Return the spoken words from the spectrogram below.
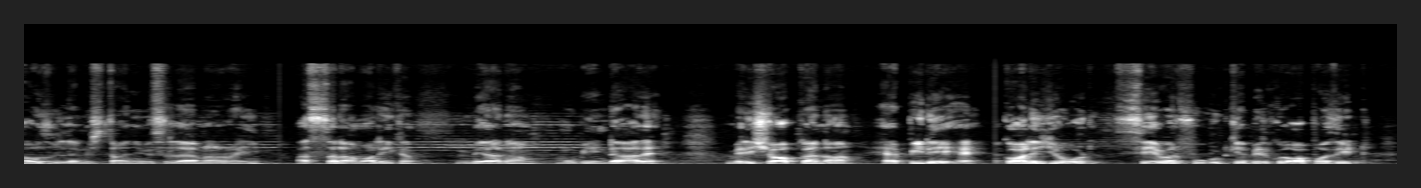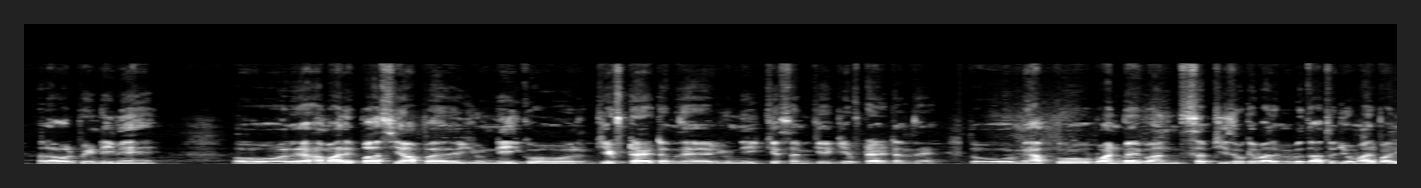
अज़बिल्लाजीम अस्सलाम मेरा नाम मुबीन डार है। मेरी शॉप का नाम हैप्पी डे है। कॉलेज रोड सेवर फ़ूड के बिल्कुल अपोजिट रावलपिंडी में है। और हमारे पास यहाँ पर यूनिक और गिफ्ट आइटम्स हैं यूनिक किस्म के गिफ्ट आइटम्स हैं। तो मैं आपको वन बाय वन सब चीज़ों के बारे में बताता हूँ जो हमारे पास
